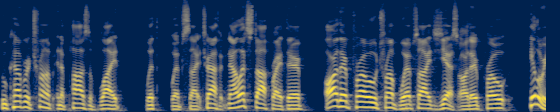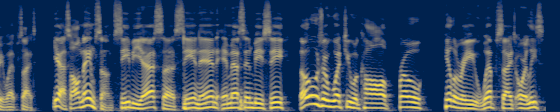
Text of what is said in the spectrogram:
who cover Trump in a positive light with website traffic. Now, let's stop right there. Are there pro Trump websites? Yes. Are there pro Hillary websites? Yes, I'll name some CBS, uh, CNN, MSNBC. Those are what you would call pro Hillary websites, or at least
